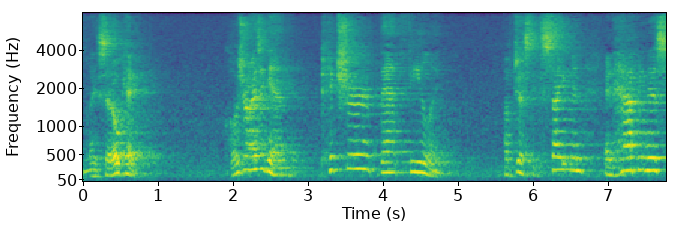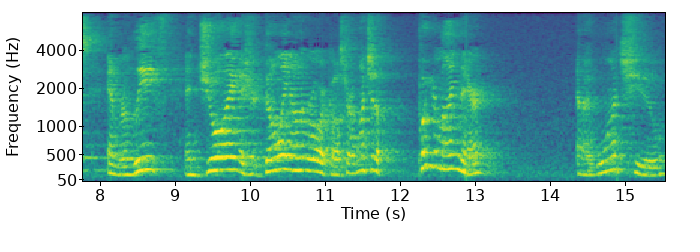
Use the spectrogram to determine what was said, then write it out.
And I said, okay, close your eyes again. Picture that feeling of just excitement and happiness and relief and joy as you're going on the roller coaster. I want you to put your mind there, and I want you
